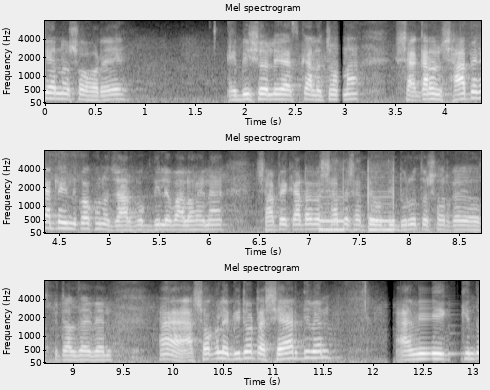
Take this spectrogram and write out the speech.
কেন শহরে? এই বিষয় নিয়ে আজকে আলোচনা। কারণ সাপে কাটলে কিন্তু কখনো জার ভোগ দিলে ভালো হয় না। সাপে কাটার সাথে সাথে অতি দ্রুত সরকারি হসপিটাল যাইবেন। হ্যাঁ আর সকলে ভিডিওটা শেয়ার দিবেন। আমি কিন্তু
